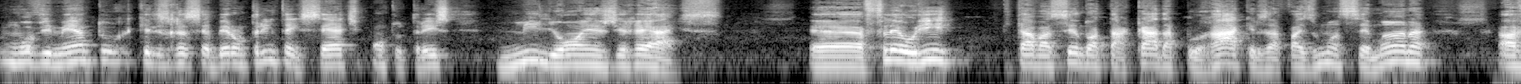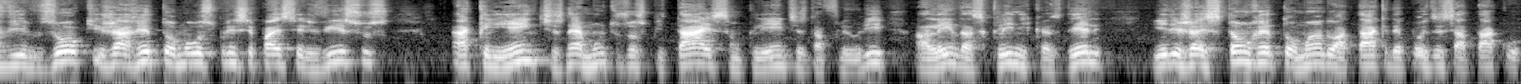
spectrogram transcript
movimento que eles receberam 37,3 milhões de reais. É, Fleury, que estava sendo atacada por hackers há faz uma semana, avisou que já retomou os principais serviços a clientes, né? Muitos hospitais são clientes da Fleury, além das clínicas dele, e eles já estão retomando o ataque depois desse ataque,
